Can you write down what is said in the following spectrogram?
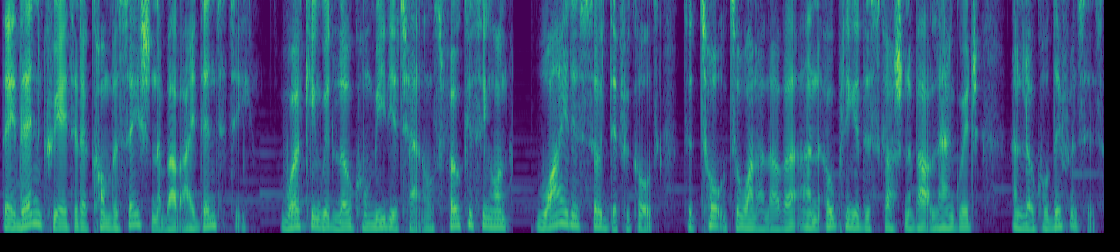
They then created a conversation about identity, working with local media channels focusing on why it is so difficult to talk to one another and opening a discussion about language and local differences.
